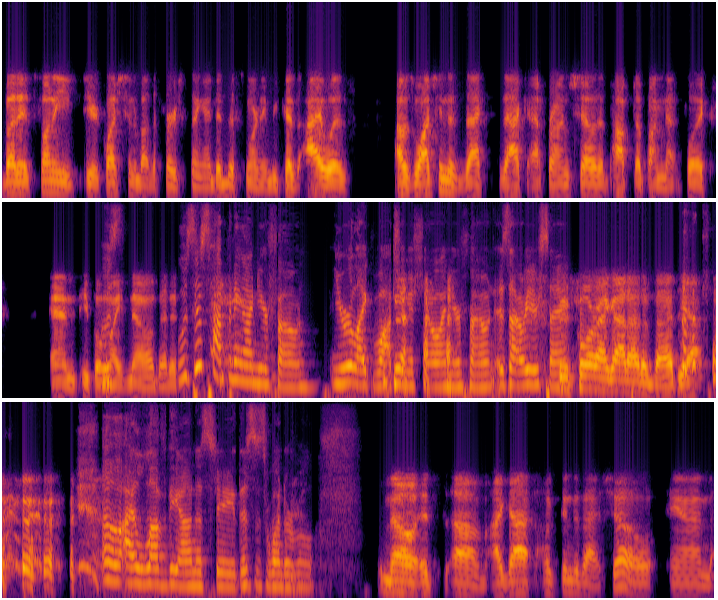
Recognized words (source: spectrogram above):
But it's funny to your question about the first thing I did this morning because I was I was watching the Zach Zac Efron show that popped up on Netflix, and people was, might know that it was this happening on your phone. You were like watching a show on your phone. Is that what you're saying? Before I got out of bed, yeah. oh, I love the honesty. This is wonderful. No, it's um, I got hooked into that show, and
